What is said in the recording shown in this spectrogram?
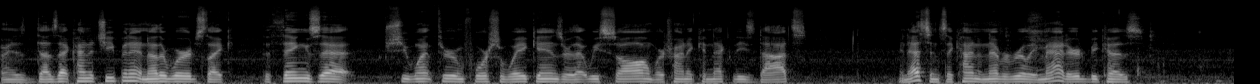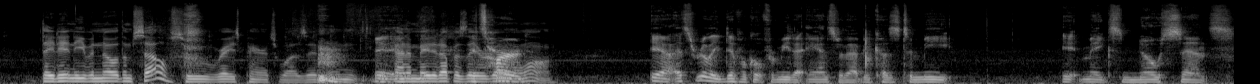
I mean, does that kind of cheapen it? In other words, like the things that she went through in Force Awakens or that we saw, and we're trying to connect these dots. In essence, they kind of never really mattered because they didn't even know themselves who Rey's parents was, and, and they It- kind of made it up as they were going hard. along. Yeah, it's really difficult for me to answer that because to me, it makes no sense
